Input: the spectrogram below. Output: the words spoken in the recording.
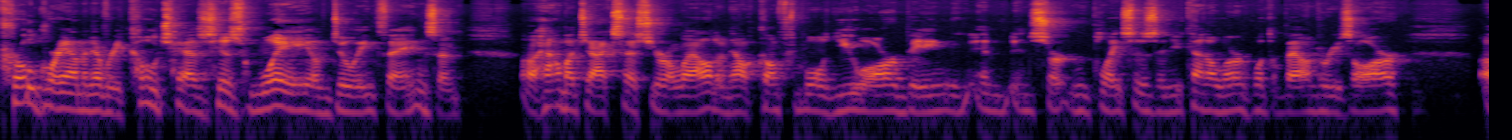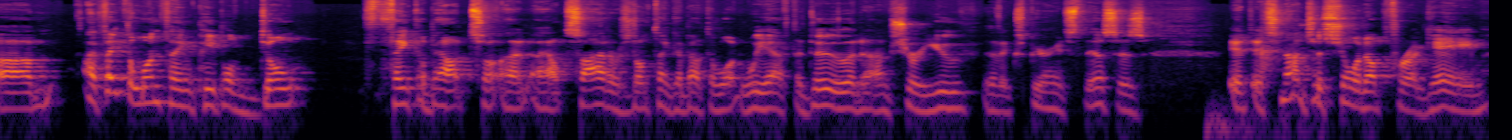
program and every coach has his way of doing things and uh, how much access you're allowed and how comfortable you are being in, in certain places, and you kind of learn what the boundaries are. Um, I think the one thing people don't think about uh, outsiders don't think about the what we have to do, and I'm sure you have experienced this is it, it's not just showing up for a game,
